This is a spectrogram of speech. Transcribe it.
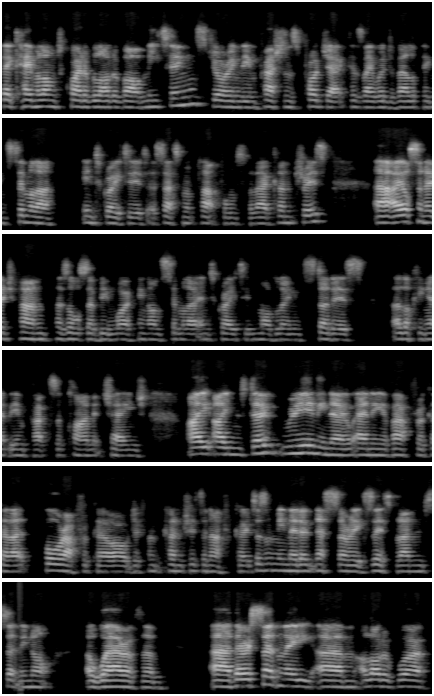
they came along to quite a lot of our meetings during the Impressions project because they were developing similar integrated assessment platforms for their countries. Uh, I also know Japan has also been working on similar integrated modeling studies uh, looking at the impacts of climate change. I, I, don't really know any of Africa, like for Africa or different countries in Africa. It doesn't mean they don't necessarily exist, but I'm certainly not aware of them. Uh, there is certainly um, a lot of work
